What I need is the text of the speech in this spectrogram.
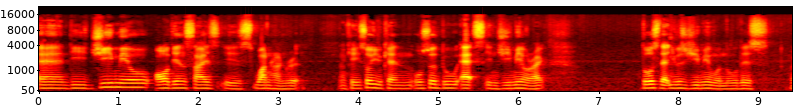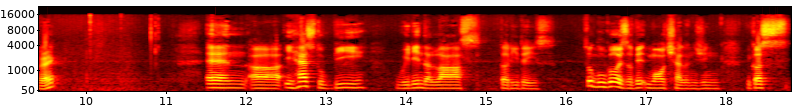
and the Gmail audience size is 100. Okay, so you can also do ads in Gmail, right? Those that use Gmail will know this, right? And uh, it has to be within the last 30 days. So Google is a bit more challenging because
